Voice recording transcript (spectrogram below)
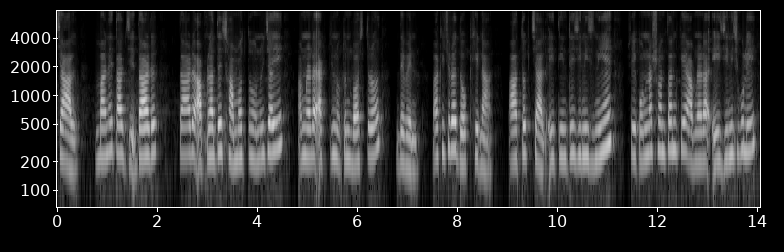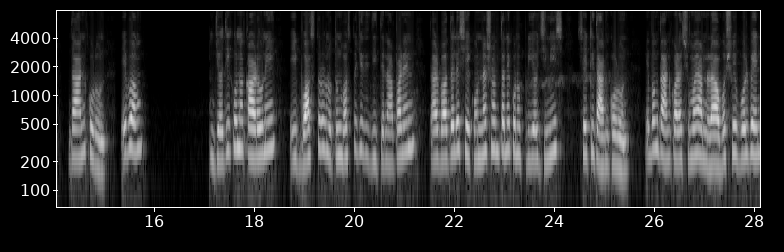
চাল। মানে তার তার তার আপনাদের সামর্থ্য অনুযায়ী আপনারা একটি নতুন বস্ত্র দেবেন বা কিছুটা দক্ষিণা আতপ চাল, এই তিনটে জিনিস নিয়ে সেই কন্যা সন্তানকে আপনারা এই জিনিসগুলি দান করুন। এবং যদি কোনো কারণে এই বস্ত্র, নতুন বস্ত্র যদি দিতে না পারেন, তার বদলে সেই কন্যা সন্তানের কোনো প্রিয় জিনিস সেটি দান করুন। এবং দান করার সময় আপনারা অবশ্যই বলবেন,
